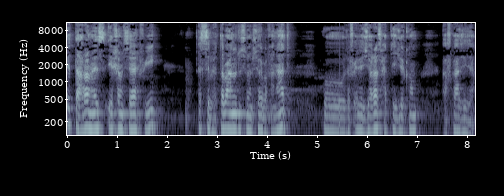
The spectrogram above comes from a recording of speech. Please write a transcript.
يطلع رمز E خمسة في السبلت طبعا لا تنسون الاشتراك بالقناة وتفعيل الجرس حتى يجيكم أفكار جديدة.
